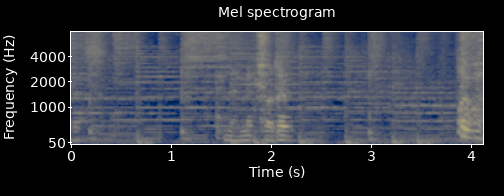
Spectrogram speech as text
guess. And then make sure I don't... Oh.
